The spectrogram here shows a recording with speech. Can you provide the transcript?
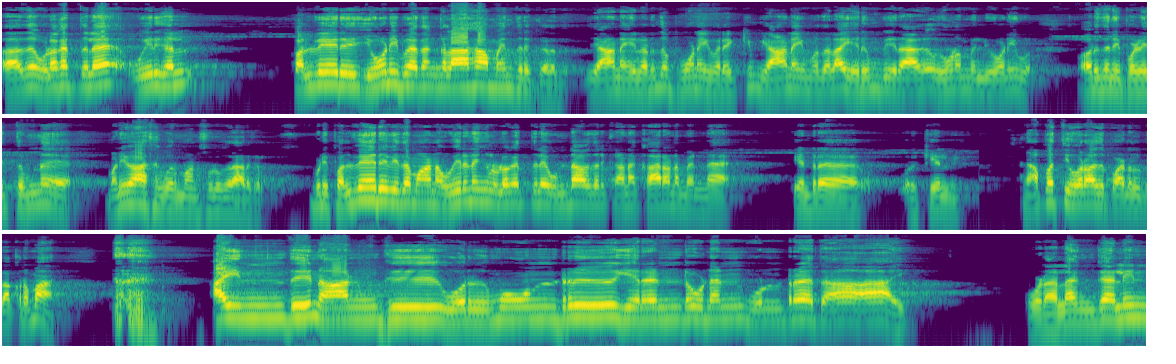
அதாவது உலகத்தில் உயிர்கள் பல்வேறு யோனி பேதங்களாக அமைந்திருக்கிறது. யானையிலிருந்து பூனை வரைக்கும் யானை முதலாக எறும்பீராக ஊனமில் யோனி வருதனை பிழைத்தும்னு மணிவாச பெருமான் சொல்கிறார்கள். இப்படி பல்வேறு விதமான உயிரினங்கள் உலகத்திலே உண்டாவதற்கான காரணம் என்ன என்ற ஒரு கேள்வி. நாற்பத்தி ஓராவது பாடல் பார்க்குறோமா? ஐந்து நான்கு ஒரு மூன்று இரண்டுடன் ஒன்றதாய் உடலங்களின்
